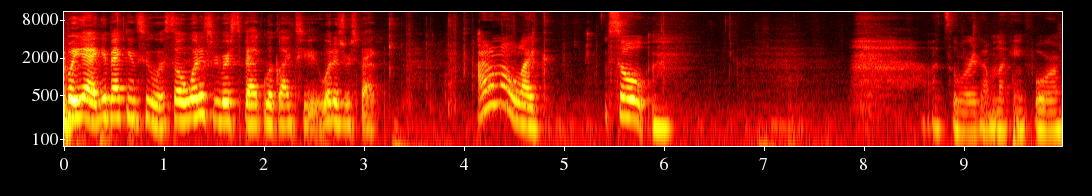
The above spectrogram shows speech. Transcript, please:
But yeah, get back into it. So, what does respect look like to you? What is respect? I don't know, like, so. What's the word I'm looking for?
